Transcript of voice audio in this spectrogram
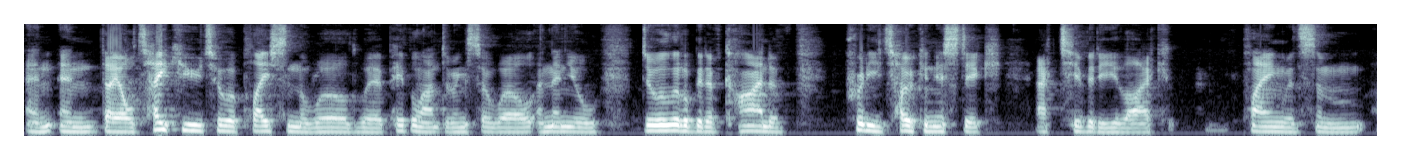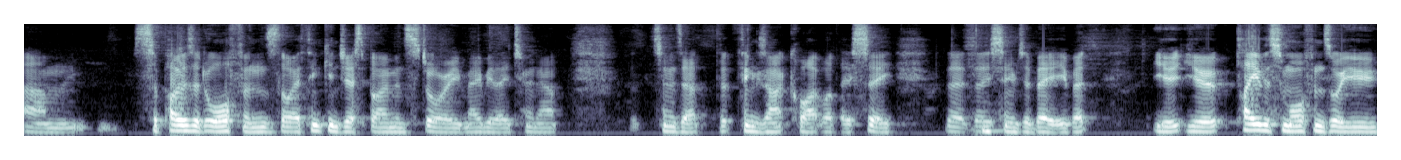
and and they'll take you to a place in the world where people aren't doing so well, and then you'll do a little bit of kind of pretty tokenistic activity like playing with some um, supposed orphans. Though I think in Jess Bowman's story, maybe they turn out it turns out that things aren't quite what they see that they seem to be. But you, you play with some orphans, or you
